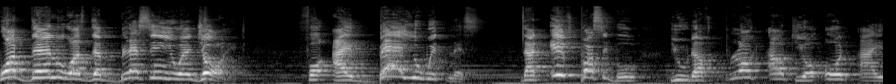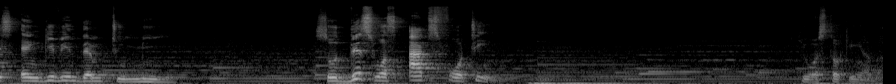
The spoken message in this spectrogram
What then was the blessing you enjoyed? For I bear you witness that if possible, you would have plucked out your own eyes and given them to me. So this was Acts 14. He was talking about.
